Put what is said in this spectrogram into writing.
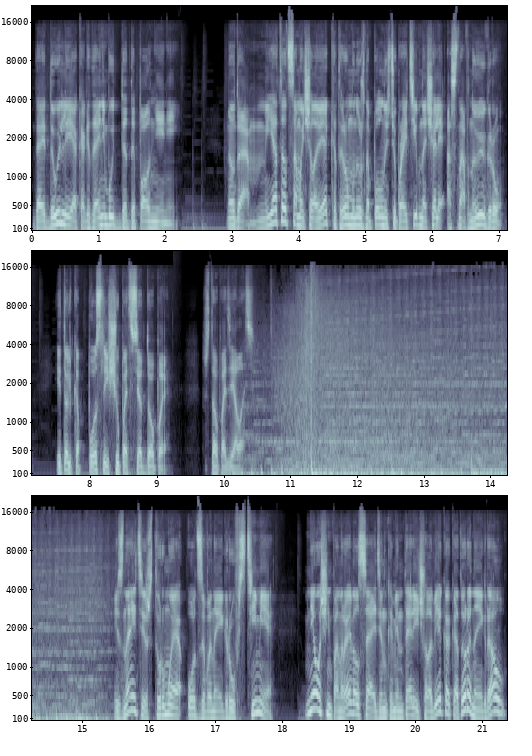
дойду ли я когда-нибудь до дополнений. Ну да, я тот самый человек, которому нужно полностью пройти в начале основную игру, и только после щупать все допы. Что поделать. И знаете, штурмуя отзывы на игру в Стиме, мне очень понравился один комментарий человека, который наиграл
